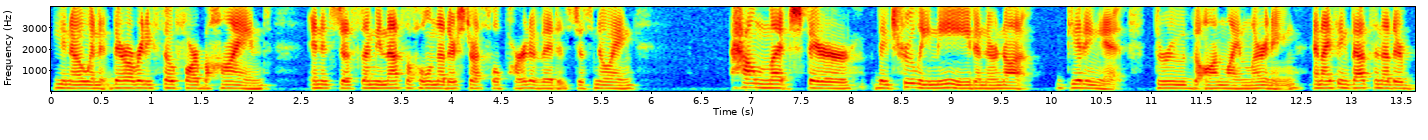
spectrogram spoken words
you know and they're already so far behind and it's just i mean that's a whole nother stressful part of it is just knowing how much they're they truly need and they're not getting it through the online learning. And i think that's another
